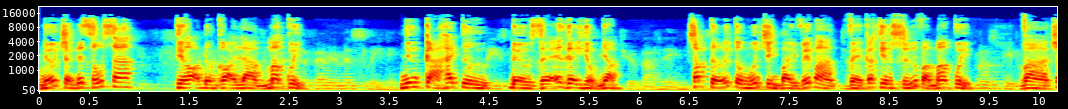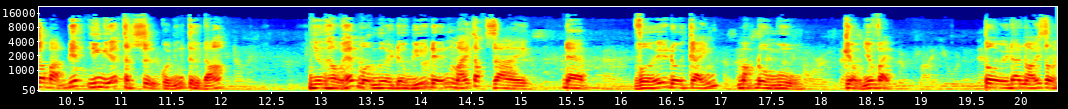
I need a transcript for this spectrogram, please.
nếu trở nên xấu xa, thì họ được gọi là ma quỷ. Nhưng cả hai từ đều dễ gây hiểu nhầm. Sắp tới tôi muốn trình bày với bạn về các thiên sứ và ma quỷ và cho bạn biết ý nghĩa thật sự của những từ đó nhưng hầu hết mọi người đều nghĩ đến mái tóc dài đẹp với đôi cánh mặc đồ ngủ kiểu như vậy. Tôi đã nói rồi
